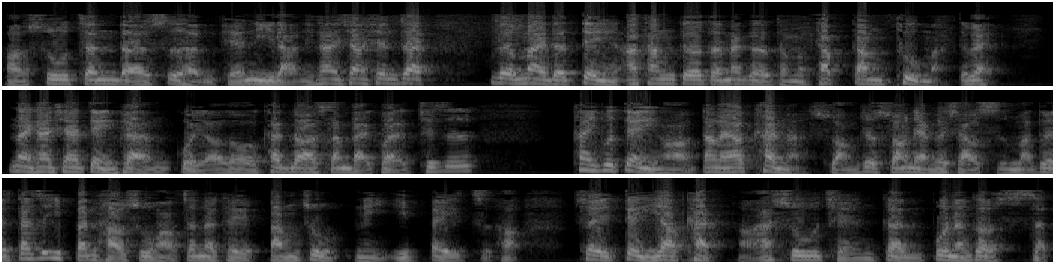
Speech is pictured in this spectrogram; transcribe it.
啊，书真的是很便宜啦！你看，像现在热卖的电影，阿汤哥的那个什么《Top Gun Two》嘛，对不对？那你看现在电影票很贵啊，我看到三百块。其实看一部电影哈，当然要看了，爽就爽两个小时嘛，对。但是一本好书哈，真的可以帮助你一辈子哈。所以电影要看啊，书钱更不能够省。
